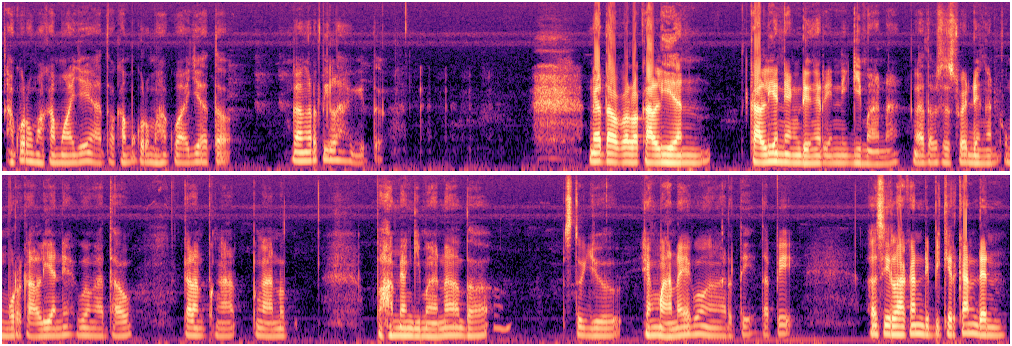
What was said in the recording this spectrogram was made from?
Aku rumah kamu aja ya atau kamu ke rumah aku aja atau nggak ngerti lah gitu. Nggak tahu kalau kalian kalian yang denger ini gimana. Nggak tahu sesuai dengan umur kalian ya gue nggak tahu. Kalian penganut paham yang gimana atau setuju yang mana ya gue nggak ngerti. Tapi uh, silahkan dipikirkan dan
